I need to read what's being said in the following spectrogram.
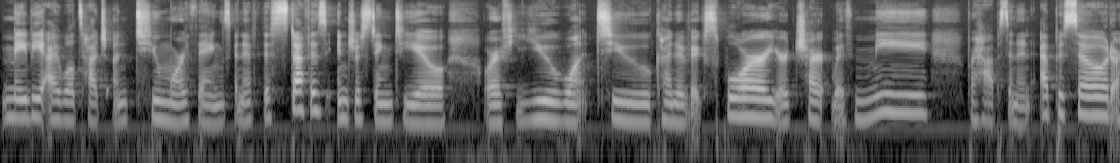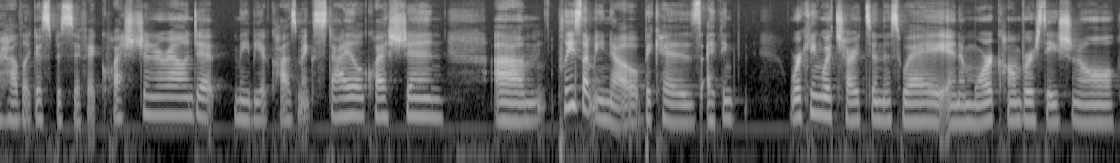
maybe I will touch on two more things. And if this stuff is interesting to you, or if you want to kind of explore your chart with me, perhaps in an episode, or have like a specific question around it, maybe a cosmic style question, um, please let me know because I think working with charts in this way in a more conversational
